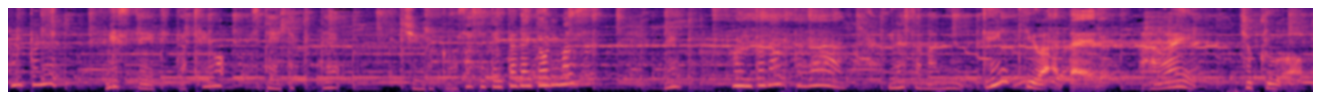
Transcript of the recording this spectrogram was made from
本当にメッセージだけを伝えたくて収録をさせていただいております。ね、本当だったら皆様に元気を与える、はい、曲を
